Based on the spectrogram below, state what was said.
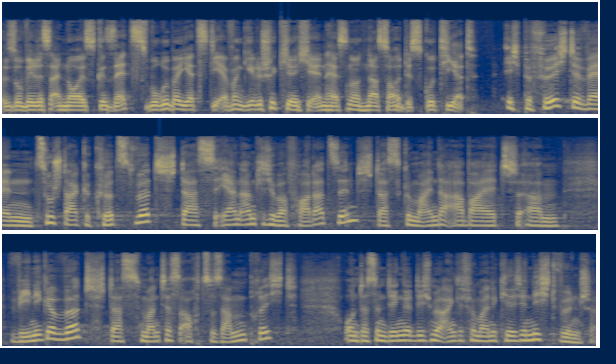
So will es ein neues Gesetz, worüber jetzt die evangelische Kirche in Hessen und Nassau diskutiert. Ich befürchte, wenn zu stark gekürzt wird, dass Ehrenamtliche überfordert sind, dass Gemeindearbeit ähm, weniger wird, dass manches auch zusammenbricht. Und das sind Dinge, die ich mir eigentlich für meine Kirche nicht wünsche.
